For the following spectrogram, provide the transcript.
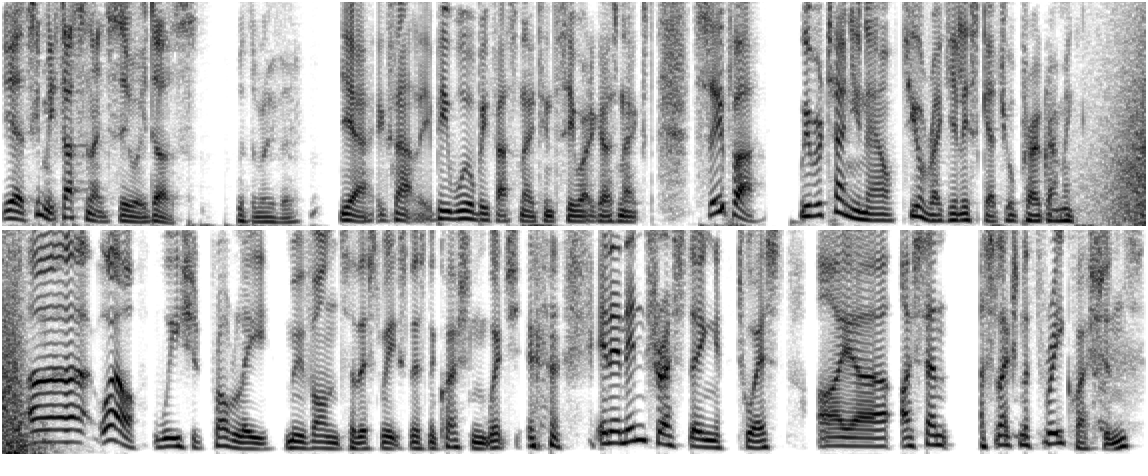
Yeah, it's gonna be fascinating to see what he does with the movie. Yeah, exactly. It will be fascinating to see where it goes next. Super. We return you now to your regularly scheduled programming. Uh, well, we should probably move on to this week's listener question, which, in an interesting twist, I uh, I sent a selection of three questions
